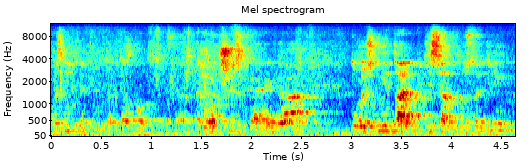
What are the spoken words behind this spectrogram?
возникнет вот эта вот э, реваншистская игра, то есть не дать 50 плюс 1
